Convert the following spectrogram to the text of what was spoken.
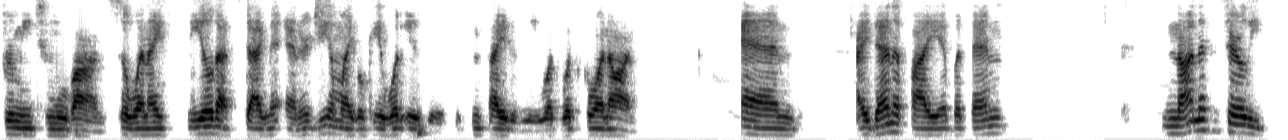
for me to move on. So when i feel that stagnant energy i'm like okay what is this? It's inside of me. What, what's going on? And identify it but then not necessarily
